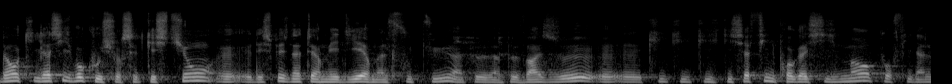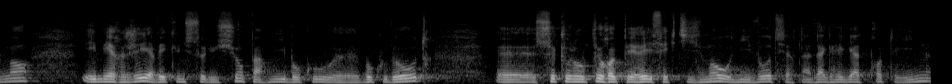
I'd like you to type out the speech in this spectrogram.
Donc il assiste beaucoup sur cette question euh, d'espèces d'intermédiaires mal foutus, un peu, un peu vaseux, euh, qui, s'affinent progressivement pour finalement émerger avec une solution parmi beaucoup d'autres, ce que l'on peut repérer effectivement au niveau de certains agrégats de protéines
